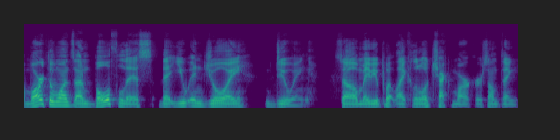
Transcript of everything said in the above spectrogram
mark the ones on both lists that you enjoy doing. So maybe put like a little check mark or something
